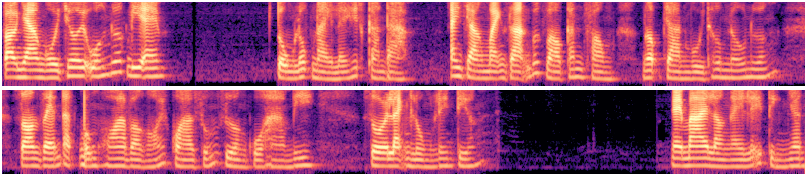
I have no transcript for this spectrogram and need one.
Vào nhà ngồi chơi uống nước đi em. Tùng lúc này lấy hết can đảm. Anh chàng mạnh dạn bước vào căn phòng ngập tràn mùi thơm nấu nướng. Giòn rén đặt bông hoa và gói quà xuống giường của Hà My rồi lạnh lùng lên tiếng. Ngày mai là ngày lễ tình nhân.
